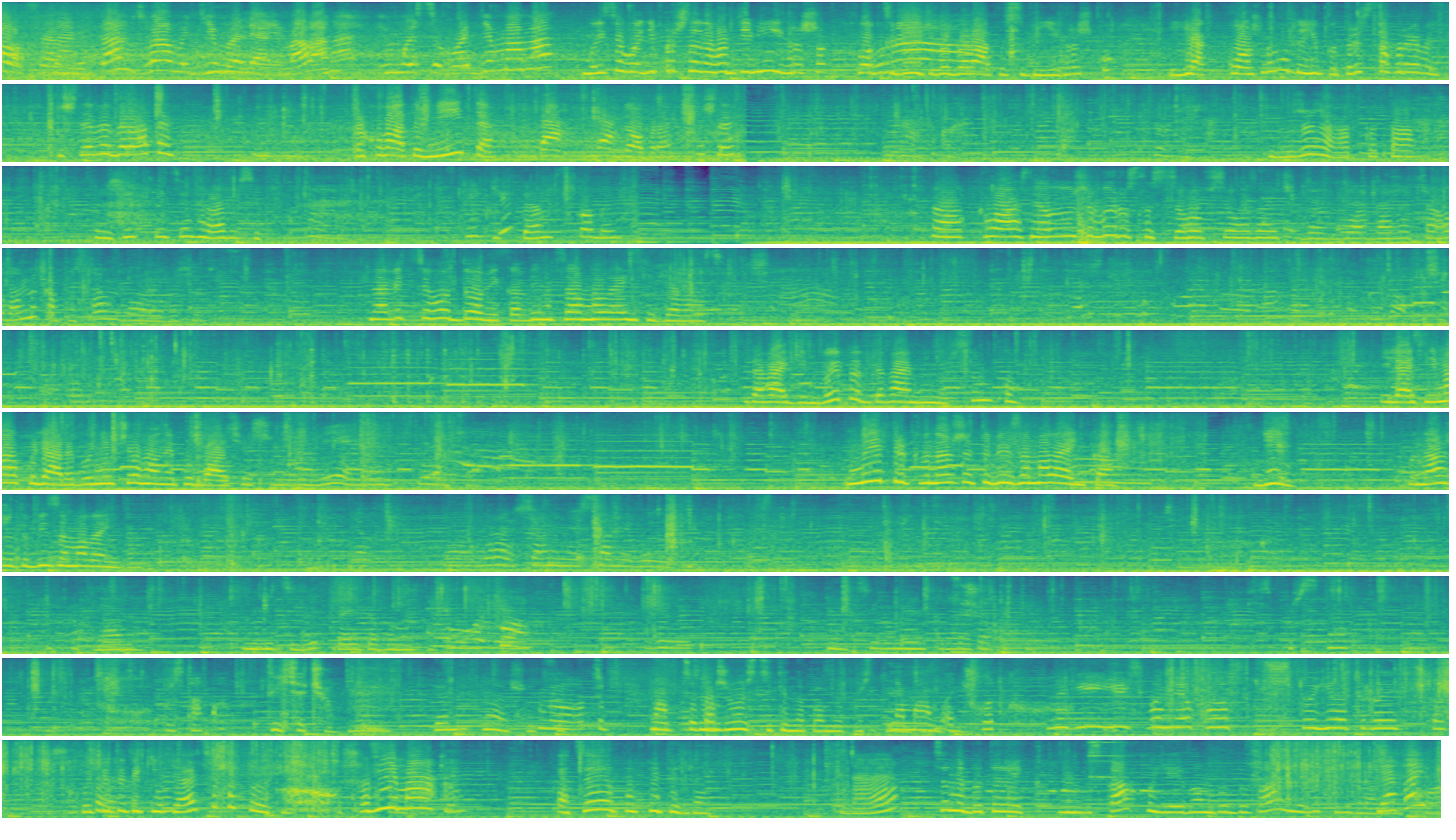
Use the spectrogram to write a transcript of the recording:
Time. З вами Діма Ля і ми сьогодні, мама, Ми сьогодні прийшли на гардіні іграшок. Хлопці Ура! будуть вибирати собі іграшку. Я кожному даю по 300 гривень. Пішли вибирати. Рахувати вмієте? да, да. Добре, пішли. Дуже жарко, так. Держіть 30 градусів. Йдемо склади. Так, класні, але ви вже виросли з цього всього зайчика. Даже цього домика поставив дорого. Навіть цього доміка, він замаленький для вас. Давай, Дім, випив, давай мені в сумку. Ілля, знімай окуляри, бо нічого не побачиш. Ні, він кінчив. Митрик, вона вже тобі замаленька. Дім, вона вже тобі замаленька. Я вибираю самі не самі великі. Ладно. Дивіться, є крейда велика. Вам не крейда. що таке? Тисяча. Я не знаю, що це. Ну, це, мам, це Це там. джойстики, напевно, просто. На мам, а чого? Надіюсь, вони коштує 300. Хочете такі яйця купити? Діма! А це попити гра. Да? Це не батарейка. Воно вискакує і вам вибиває, і ви собі граєте. Давай.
